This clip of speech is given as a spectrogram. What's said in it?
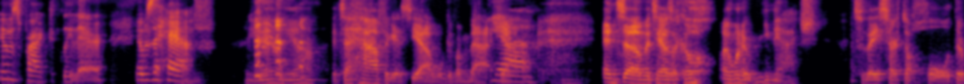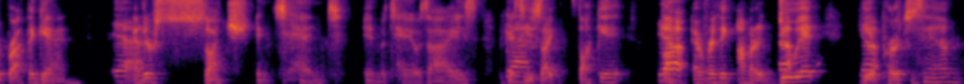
it was practically there. It was a half. Yeah, yeah. It's a half, I guess. Yeah, we'll give him that. Yeah. And so Matteo's like, oh, I want a rematch. So they start to hold their breath again. Yeah. And there's such intent in Matteo's eyes because Yeah. he's like, fuck it, yeah. fuck everything. I'm gonna do it. He Yep. approaches him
